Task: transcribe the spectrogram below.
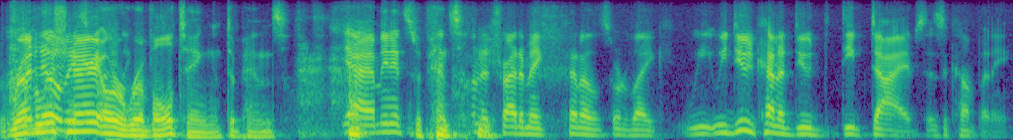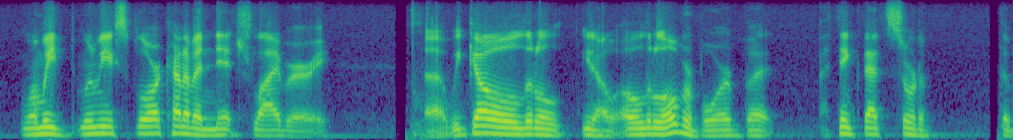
But no, Revolutionary or revolting depends. yeah. I mean, it's Depends fun on to try to make kind of sort of like we we do kind of do deep dives as a company when we when we explore kind of a niche library. Uh, we go a little, you know, a little overboard, but I think that's sort of the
